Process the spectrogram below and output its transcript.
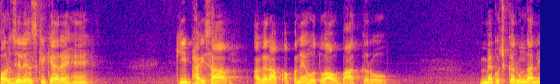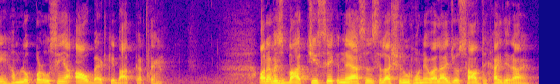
और जेलेंस्की कह रहे हैं कि, भाई साहब, अगर आप अपने हो तो आओ, बात करो। मैं कुछ करूँगा नहीं, हम लोग पड़ोसी या आओ बैठ के बात करते हैं। और अब इस बातचीत से एक नया सिलसिला शुरू होने वाला है, जो साफ़ दिखाई दे रहा है।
